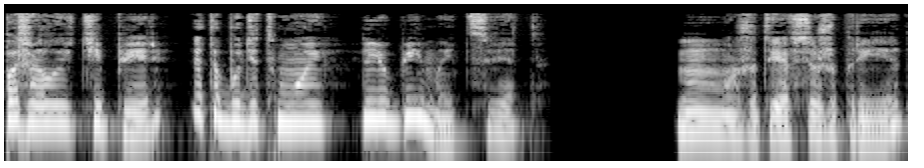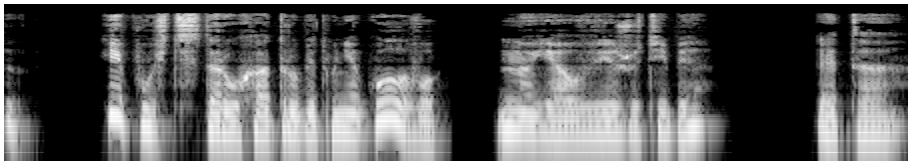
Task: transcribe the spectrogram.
Пожалуй, теперь это будет мой любимый цвет. Может, я все же приеду? И пусть старуха отрубит мне голову, но я увижу тебя. Это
